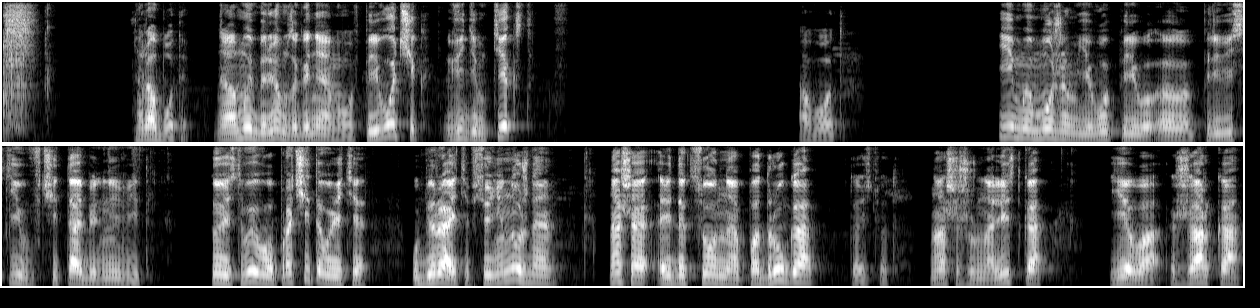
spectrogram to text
работы. А мы берем, загоняем его в переводчик, видим текст. Вот. И мы можем его э, перевести в читабельный вид. То есть вы его прочитываете, убираете все ненужное. Наша редакционная подруга, то есть вот наша журналистка Ева Жарко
